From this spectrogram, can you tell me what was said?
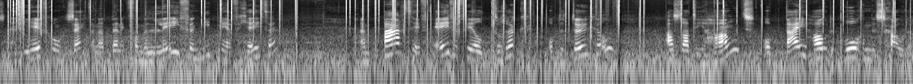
En die heeft gewoon gezegd, en dat ben ik van mijn leven niet meer vergeten. Een paard heeft evenveel druk op de teugel als dat hij hangt op bijhorende schouder.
